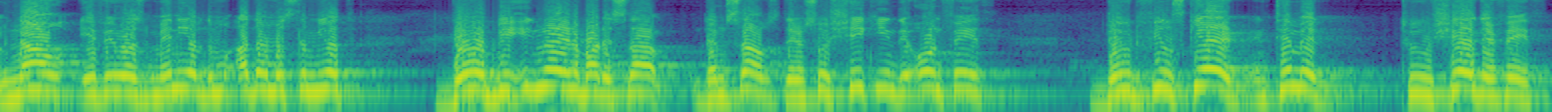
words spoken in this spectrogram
Now, if it was many of the other Muslim youth, they would be ignorant about Islam themselves. They're so shaky in their own faith. They would feel scared and timid to share their faith.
